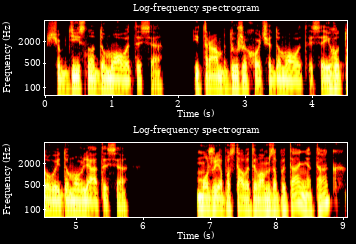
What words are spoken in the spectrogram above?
щоб дійсно домовитися. І Трамп дуже хоче домовитися і готовий домовлятися. Можу я поставити вам запитання, так?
